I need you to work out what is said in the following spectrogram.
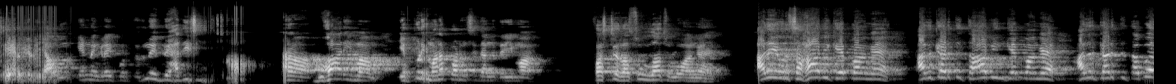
செயல்கள் யாவும் எண்ணங்களை பொறுத்ததுன்னு இப்படி ஹதீஸ் ஆனா புகாரி மாம் எப்படி மனப்பாடம் செய்தாங்க தெரியுமா? ஃபர்ஸ்ட் ரசூல்லா சொல்லுவாங்க. அதே ஒரு சஹாபி கேட்பாங்க. அதுக்கு அடுத்து தாபின் கேட்பாங்க. அதற்கு அடுத்து தபு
